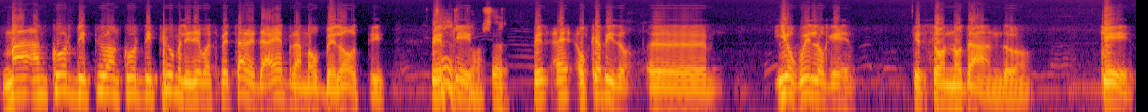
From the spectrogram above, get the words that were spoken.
ma ancora di più, ancora di più me li devo aspettare da Ebram o Belotti. Perché Certo, certo. per- eh, ho capito, eh, io quello che, che sto notando che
